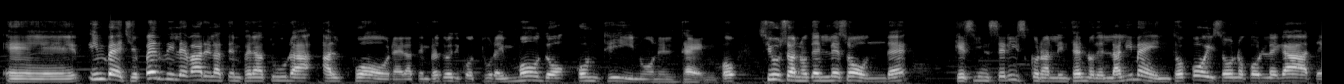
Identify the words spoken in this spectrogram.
E invece per rilevare la temperatura al cuore, la temperatura di cottura in modo continuo nel tempo, si usano delle sonde che si inseriscono all'interno dell'alimento, poi sono collegate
